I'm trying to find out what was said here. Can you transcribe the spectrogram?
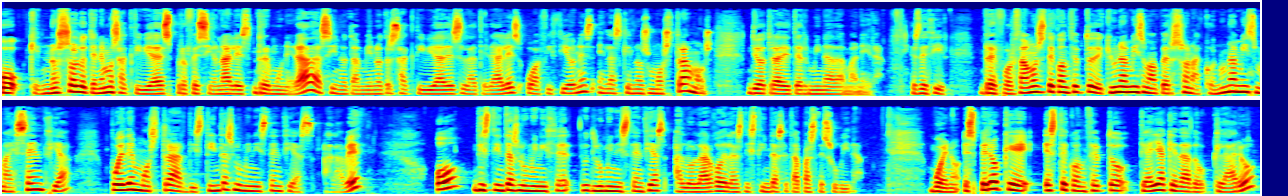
o que no solo tenemos actividades profesionales remuneradas, sino también otras actividades laterales o aficiones en las que nos mostramos de otra determinada manera. Es decir, reforzamos este concepto de que una misma persona con una misma esencia puede mostrar distintas luminiscencias a la vez o distintas luminiscencias a lo largo de las distintas etapas de su vida. Bueno, espero que este concepto te haya quedado claro.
